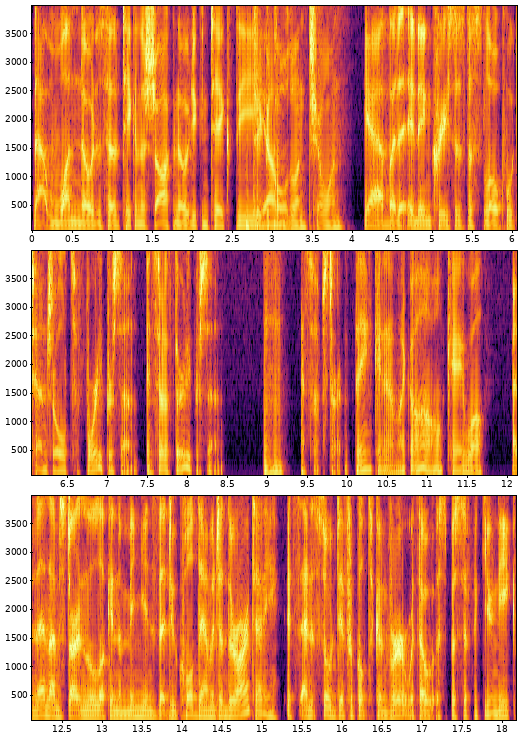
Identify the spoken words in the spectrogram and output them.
that one node, instead of taking the shock node, you can take the, take the um, cold one, chill one. Yeah, but it increases the slow potential to 40% instead of 30%. percent mm hmm And so I'm starting thinking, and I'm like, oh, okay, well, and then I'm starting to look into minions that do cold damage, and there aren't any. It's and it's so difficult to convert without a specific unique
